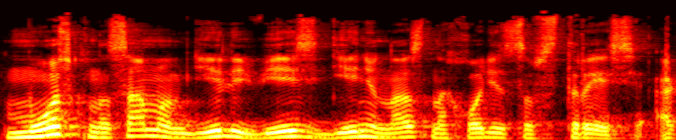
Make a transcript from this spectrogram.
мозг на самом деле весь день у нас находится в стрессе. А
